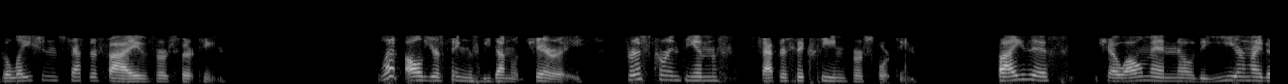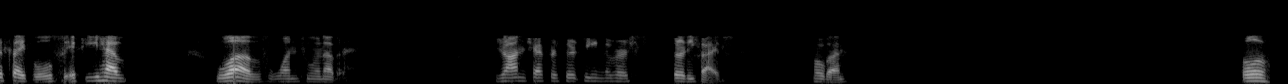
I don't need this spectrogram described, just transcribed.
Galatians chapter 5, verse 13. Let all your things be done with charity. 1 Corinthians chapter 16, verse 14. By this shall all men know that ye are my disciples, if ye have love one to another. John chapter 13, verse 35. Hold on. Well,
